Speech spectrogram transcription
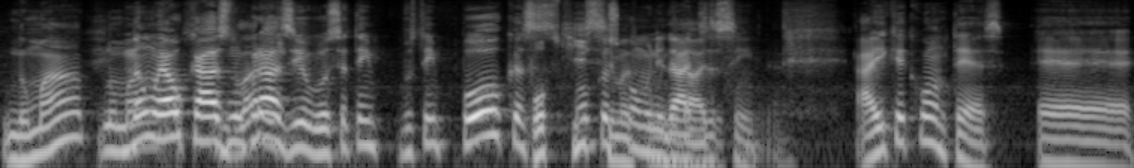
Numa, numa. Não é o caso no. Brasil. Você tem, você tem poucas, poucas comunidades, comunidades, assim. Aí o que acontece? É,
